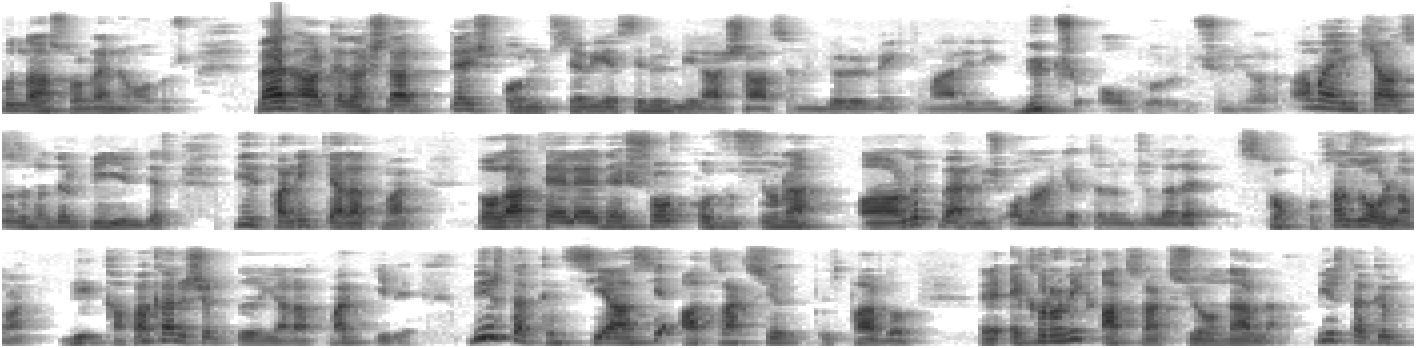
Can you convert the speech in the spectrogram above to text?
bundan sonra ne olur? Ben arkadaşlar 5-13 seviyesinin bir aşağısının görülme ihtimalinin güç olduğunu düşünüyorum. Ama imkansız mıdır? Değildir. Bir panik yaratmak, dolar TL'de short pozisyona ağırlık vermiş olan yatırımcıları stop loss'a zorlamak, bir kafa karışıklığı yaratmak gibi bir takım siyasi atraksiyon, pardon, e, ekonomik atraksiyonlarla, bir takım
